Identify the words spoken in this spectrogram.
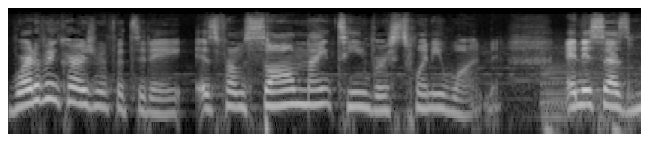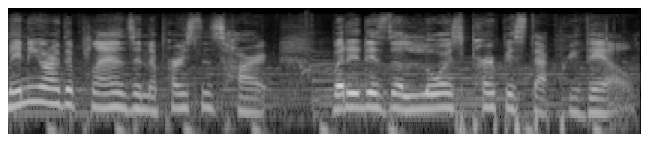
Word of encouragement for today is from Psalm 19, verse 21. And it says, Many are the plans in a person's heart, but it is the Lord's purpose that prevail.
